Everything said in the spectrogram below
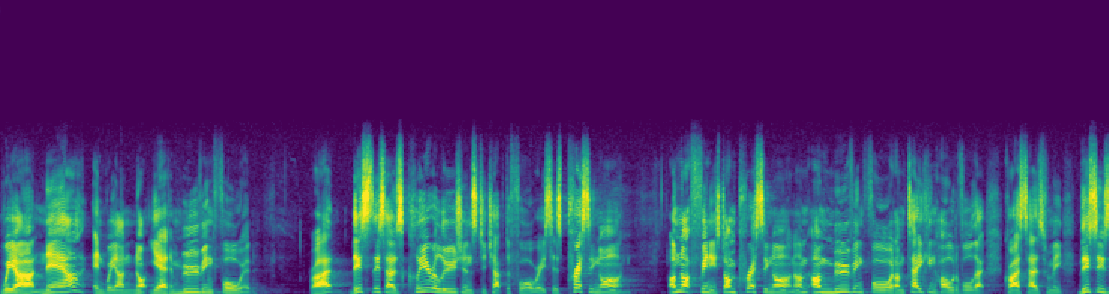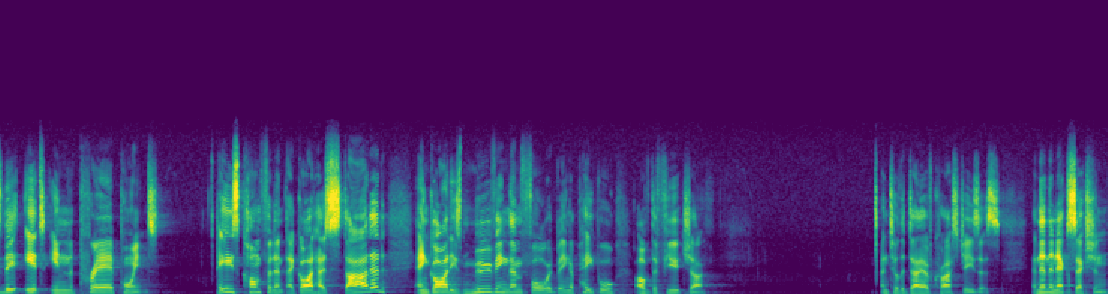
we are now and we are not yet and moving forward, right? This this has clear allusions to chapter four where he says pressing on. I'm not finished. I'm pressing on. I'm, I'm moving forward. I'm taking hold of all that Christ has for me. This is the it in the prayer point. He's confident that God has started and God is moving them forward, being a people of the future until the day of Christ Jesus. And then the next section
